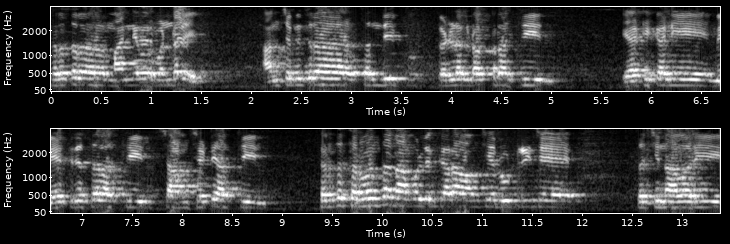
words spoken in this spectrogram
खर तर मान्यवर मंडळी आमचे मित्र संदीप कडलक डॉक्टर असतील या ठिकाणी मेहत्रे सर असतील श्याम शेटे असतील. खर तर सर्वांचा नामोल्लेख करावा आमचे रोटरीचे सचिन आवारी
